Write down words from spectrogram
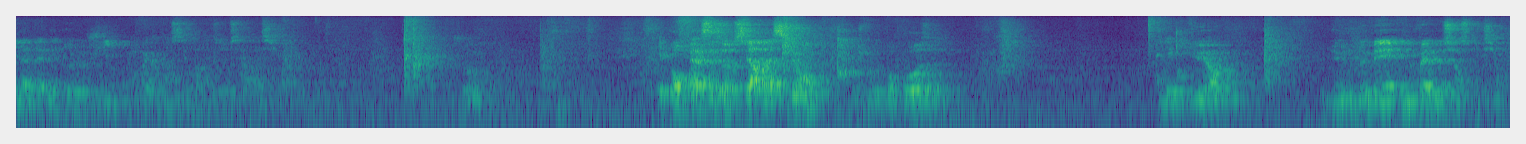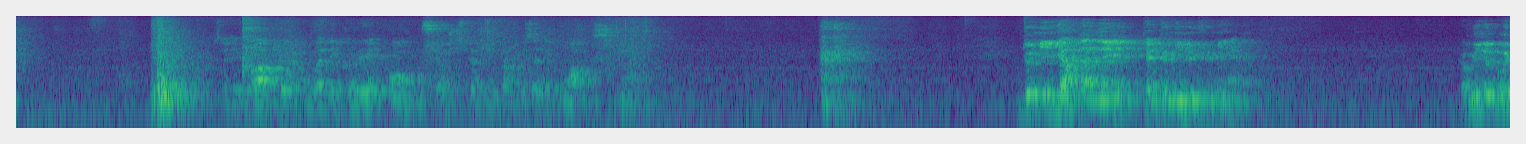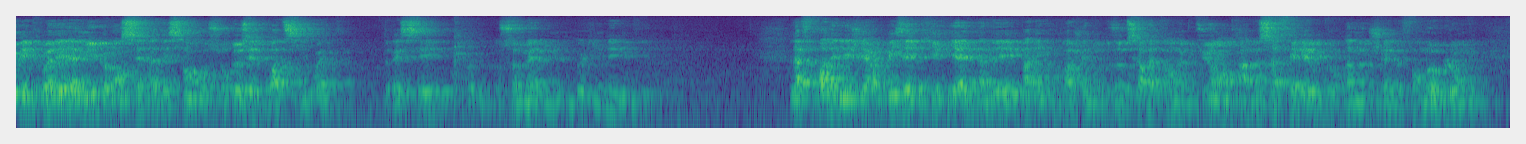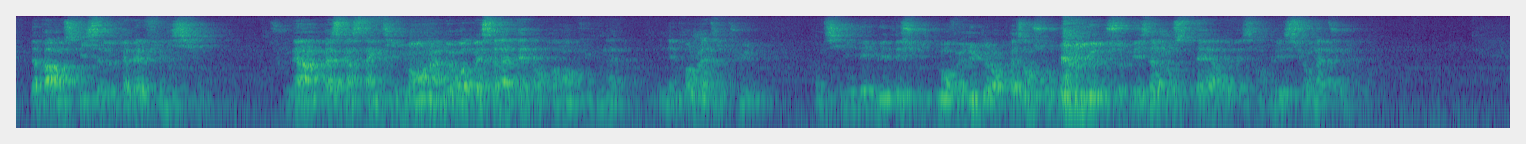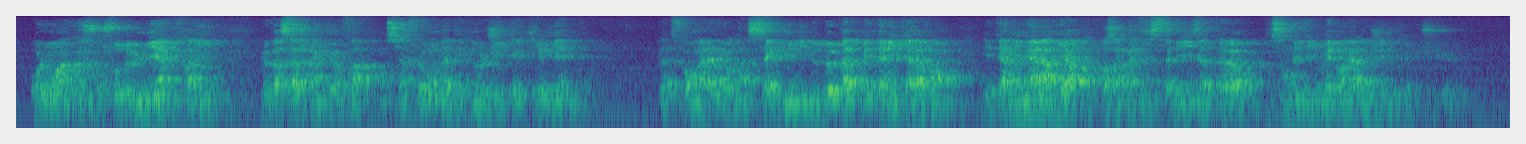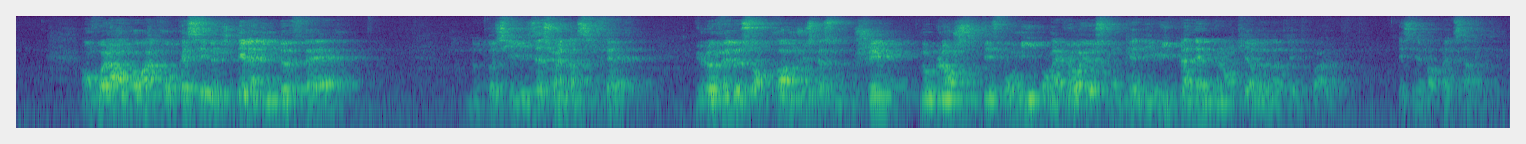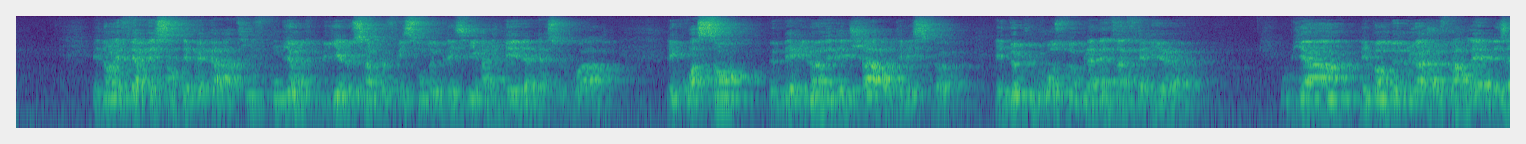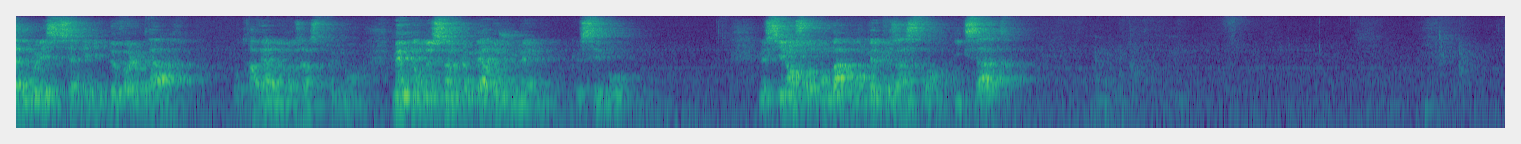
et la planétologie. On va commencer par les observations. Bonjour. Et pour faire ces observations, je vous propose une lecture d'une de mes nouvelles de science-fiction. Vous allez voir qu'on va décoller en douceur. J'espère que vous êtes prise avec moi. Sinon. 2 milliards d'années, quelques minutes. Une brume étoilée, la nuit commençait à descendre sur deux étroites silhouettes, dressées au sommet d'une colline dénudée. La froide et légère brise elkyrienne n'avait pas découragé nos observateurs nocturnes en train de s'affairer autour d'un objet de forme oblongue, d'apparence lisse et de très belle finition. Soudain, presque instinctivement, l'un d'eux redressa la tête en prenant une étrange attitude, comme si l'idée lui était subitement venue que leur présence au beau milieu de ce paysage austère devait sembler surnaturelle. Au loin, un sursaut de lumière trahit le passage d'un curvar, ancien fleuron de la technologie elkyrienne. Plateforme à l'allure d'insecte, munie de deux pattes métalliques à l'avant et terminée à l'arrière par trois appendices stabilisateurs qui semblaient vibrer dans l'air léger du crépuscule. En voilà encore un trop pressé de quitter la mine de fer. Notre civilisation est ainsi faite. Du lever de Sorchrome jusqu'à son coucher, nos blanches cités fourmillent pour la glorieuse conquête des huit planètes de l'empire de notre étoile. Et ce n'est pas prêt de s'arrêter. Mais dans l'effervescence des préparatifs, combien ont oublié le simple frisson de plaisir à l'idée d'apercevoir les croissants de Périlone et d'Etchar au télescope, les deux plus grosses de nos planètes inférieures, ou bien les bandes de nuages de Farley, les anneaux et les six satellites de Volta, au travers de nos instruments, même dans de simples paires de jumelles, que c'est beau. Le silence retomba pendant quelques instants.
